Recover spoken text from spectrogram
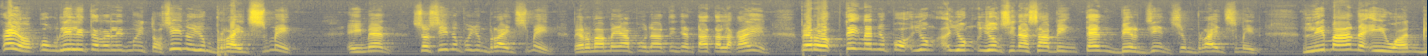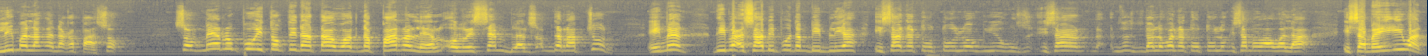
Ngayon, kung liliteralin mo ito, sino yung bridesmaid? Amen. So, sino po yung bridesmaid? Pero mamaya po natin yan tatalakayin. Pero tingnan nyo po, yung, yung, yung sinasabing 10 virgins, yung bridesmaid, lima na iwan, lima lang ang nakapasok. So, meron po itong tinatawag na parallel or resemblance of the rapture. Amen. Di ba sabi po ng Biblia, isa natutulog yung isa dalawa natutulog, isa mawawala, isa may iwan.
